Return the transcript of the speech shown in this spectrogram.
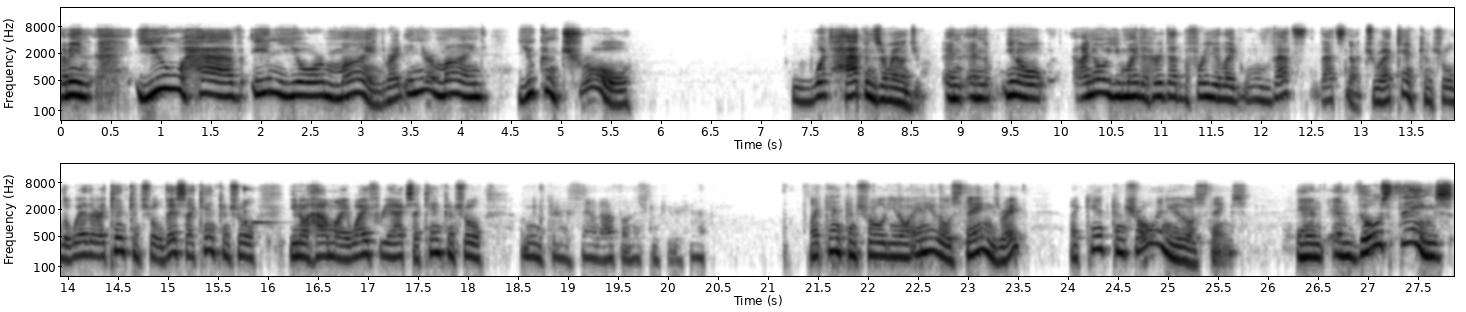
I mean you have in your mind right in your mind you control what happens around you. And and you know I know you might have heard that before you're like well that's that's not true. I can't control the weather I can't control this I can't control you know how my wife reacts I can't control I'm going to turn the sound off on this computer here. I can't control you know any of those things right? I can't control any of those things. And and those things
